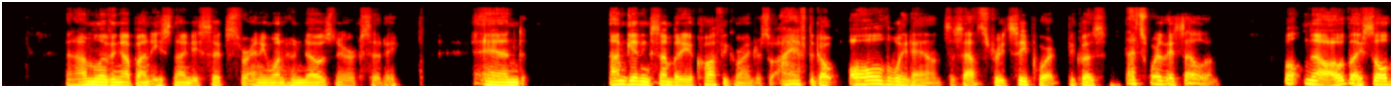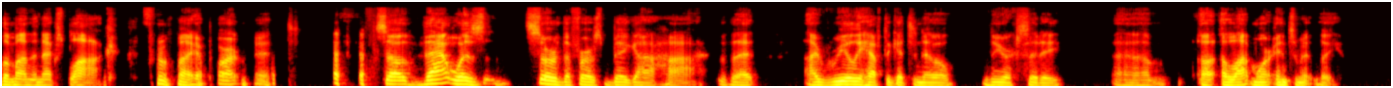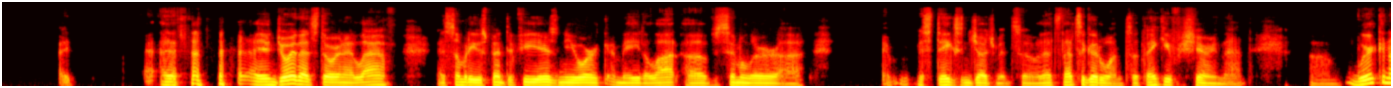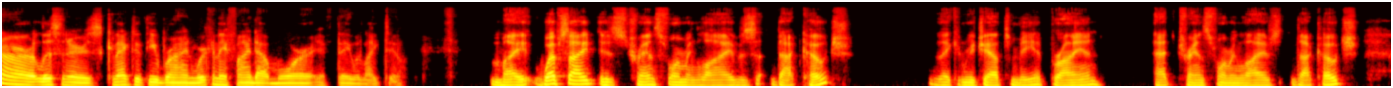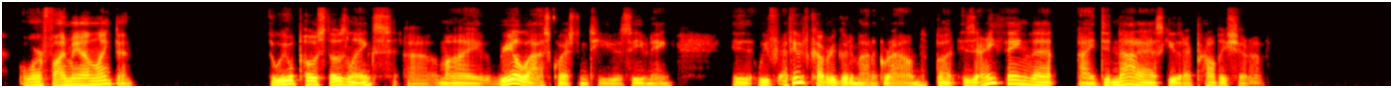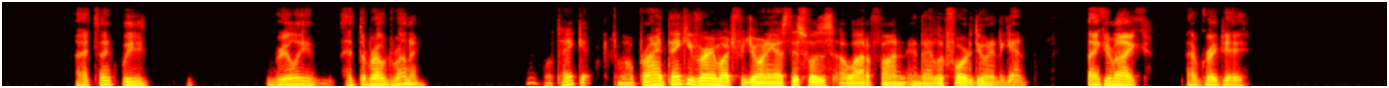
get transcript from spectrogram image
and I'm living up on East 96 for anyone who knows New York City. And I'm getting somebody a coffee grinder. So I have to go all the way down to South Street Seaport because that's where they sell them. Well, no, they sold them on the next block from my apartment. so that was sort of the first big aha that I really have to get to know New York City um, a, a, lot more intimately. I, enjoy that story and I laugh as somebody who spent a few years in New York, I made a lot of similar uh, mistakes in judgment. So that's that's a good one. So thank you for sharing that. Um, where can our listeners connect with you, Brian? Where can they find out more if they would like to? My website is transforminglives.coach. They can reach out to me at brian at transforminglives.coach or find me on LinkedIn. So we will post those links. Uh, my real last question to you this evening is we've I think we've covered a good amount of ground, but is there anything that I did not ask you that I probably should have? I think we really hit the road running. We'll take it. Well, Brian, thank you very much for joining us. This was a lot of fun, and I look forward to doing it again. Thank you, Mike. Have a great day.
